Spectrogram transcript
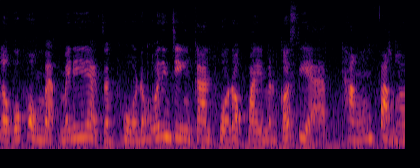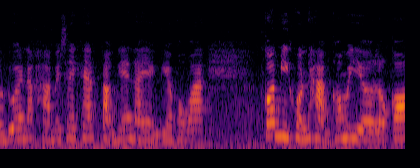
เราก็คงแบบไม่ได้อยากจะโพสต์นะเพราะว่าจริงๆ การโพสต์ออกไปมันก็เสียทั้งฝั่งเราด้วยนะคะ ไม่ใช่แค่ฝั่งพี่แอนนาอย่างเดียวเพราะว่าก็มีคนถามเข้ามาเยอะ แล้วก็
